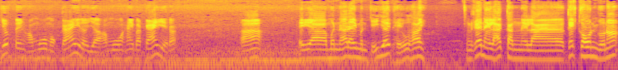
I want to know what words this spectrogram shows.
trước tiên họ mua một cái rồi giờ họ mua hai ba cái vậy đó. À, thì à, mình ở đây mình chỉ giới thiệu thôi. Cái này là cần này là cái côn của nó.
